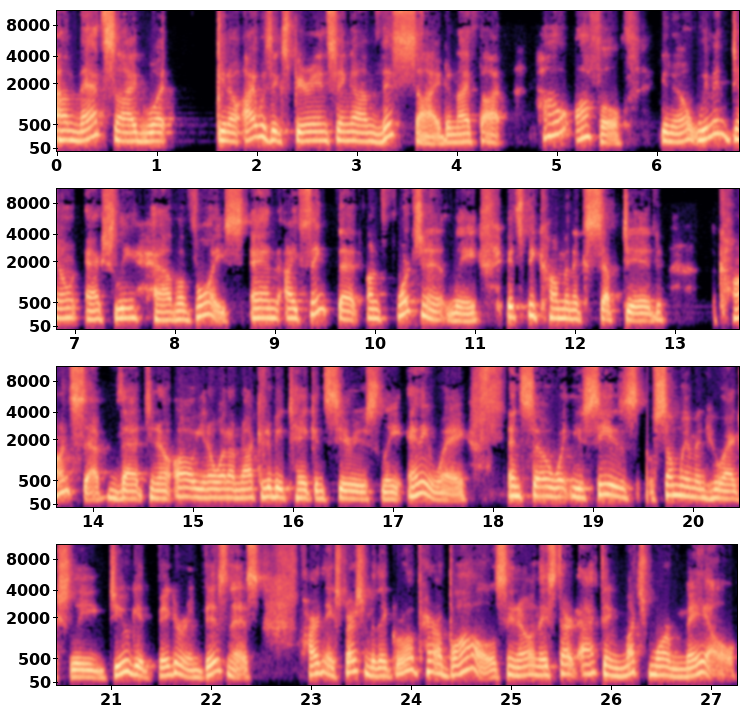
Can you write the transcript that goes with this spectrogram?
on that side what, you know, I was experiencing on this side. And I thought, how awful you know women don't actually have a voice. And i think that unfortunately it's become an accepted concept that you know oh you know what? I'm not going to be taken seriously anyway. And so what you see is some women who actually do get bigger in business pardon the expression but they grow a pair of balls you know and they start acting much more male.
